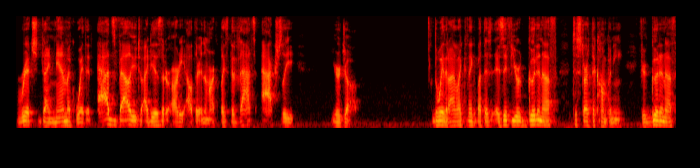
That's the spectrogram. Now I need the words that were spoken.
rich, dynamic way that adds value to ideas that are already out there in the marketplace, that that's actually your job. The way that I like to think about this is if you're good enough to start the company, if you're good enough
